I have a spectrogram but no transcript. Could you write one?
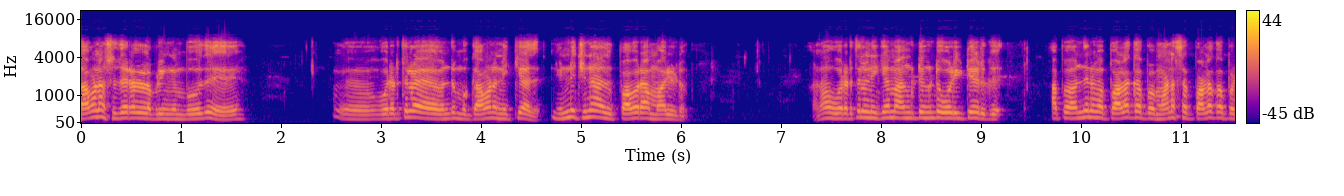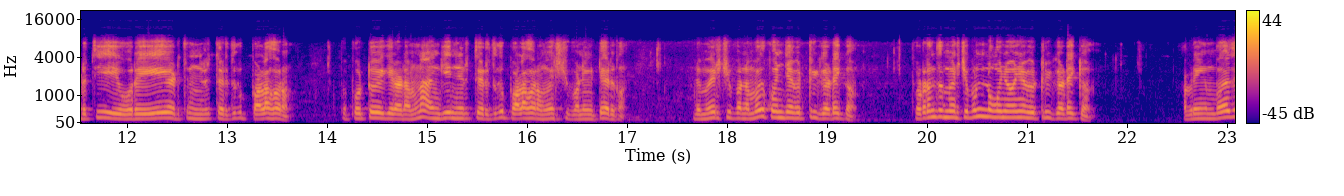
கவன சிதறல் அப்படிங்கும்போது ஒரு இடத்துல வந்து கவனம் நிற்காது நின்றுச்சுன்னா அது பவராக மாறிடும். ஆனால் ஒரு இடத்துல நிற்காம அங்கிட்டு இங்கிட்டு ஓடிக்கிட்டே இருக்குது அப்போ வந்து நம்ம பழக்க மனசை பழக்கப்படுத்தி ஒரே இடத்துல நிறுத்துறதுக்கு பழகுறோம். இப்போ பொட்டு வைக்கிற இடம்னா அங்கேயே நிறுத்துறதுக்கு பழகுறோம் முயற்சி பண்ணிக்கிட்டே இருக்கோம். இந்த முயற்சி பண்ணும்போது கொஞ்சம் வெற்றி கிடைக்கும். தொடர்ந்து முயற்சி பண்ணி இன்னும் கொஞ்சம் கொஞ்சம் வெற்றி கிடைக்கும். அப்படிங்கும்போது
